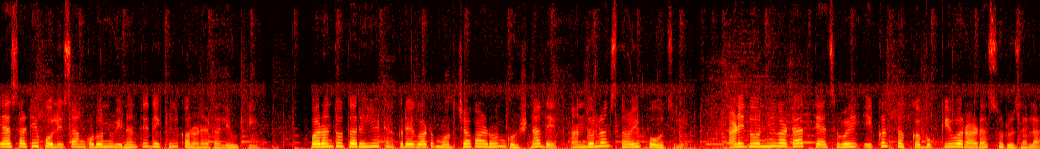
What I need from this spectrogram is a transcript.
यासाठी पोलिसांकडून विनंती देखील करण्यात आली होती. परंतु तरीही ठाकरे गट मोर्चा काढून घोषणा देत आंदोलनस्थळी पोहोचले आणि दोन्ही गटात त्याचवेळी एकच धक्काबुक्की व राडा सुरू झाला.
